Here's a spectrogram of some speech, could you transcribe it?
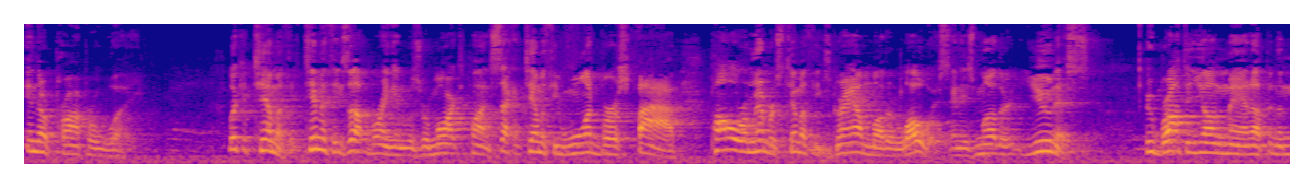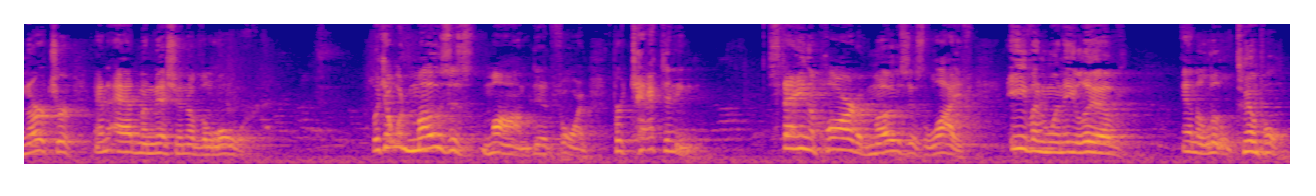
in their proper way. Look at Timothy. Timothy's upbringing was remarked upon in 2 Timothy 1, verse 5. Paul remembers Timothy's grandmother, Lois, and his mother, Eunice, who brought the young man up in the nurture and admonition of the Lord. Look at what Moses' mom did for him, protecting him, staying a part of Moses' life, even when he lived in a little temple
